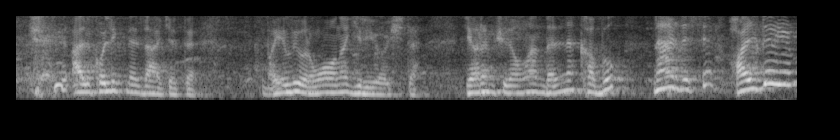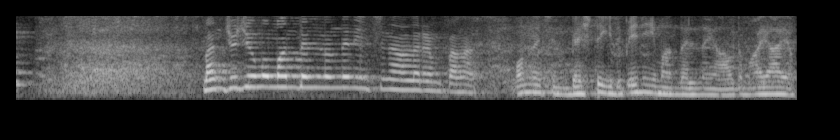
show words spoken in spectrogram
Alkolik nezaketi. Bayılıyorum o ona giriyor işte. Yarım kilo mandalina kabuk. Neredesin? Haldeyim. Ben çocuğumu mandalinanın en iyisini alırım falan. Onun için beşte gidip en iyi mandalinayı aldım ayağa yap.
